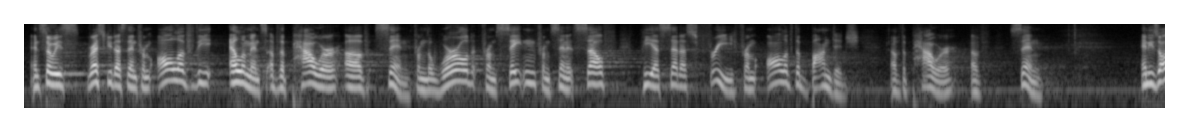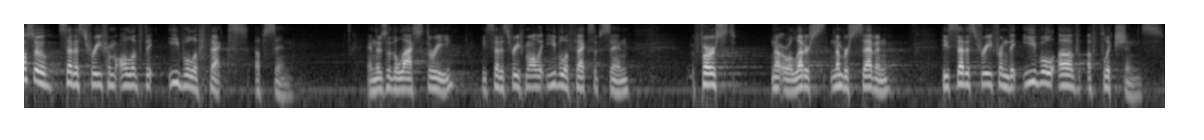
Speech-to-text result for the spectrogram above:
And so he's rescued us then from all of the elements of the power of sin, from the world, from Satan, from sin itself. He has set us free from all of the bondage of the power of sin. And he's also set us free from all of the evil effects of sin. And those are the last three. He set us free from all the evil effects of sin. First, or letter number seven, he set us free from the evil of afflictions.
